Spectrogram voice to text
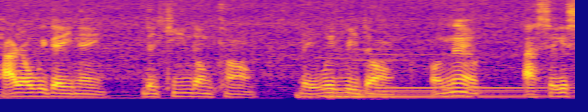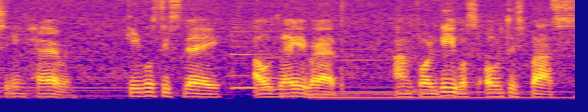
hallowed be thy name, thy kingdom come, thy will be done, on earth as it is in heaven. Give us this day our daily bread, and forgive us all trespasses,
